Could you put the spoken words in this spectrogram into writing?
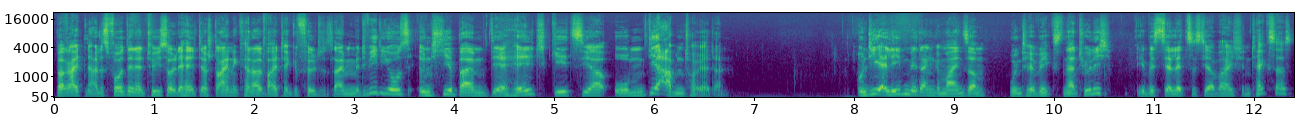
bereiten alles vor, denn natürlich soll der Held der Steine-Kanal weiter gefüllt sein mit Videos. Und hier beim Der Held geht es ja um die Abenteuer dann. Und die erleben wir dann gemeinsam unterwegs. Natürlich, ihr wisst ja, letztes Jahr war ich in Texas.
